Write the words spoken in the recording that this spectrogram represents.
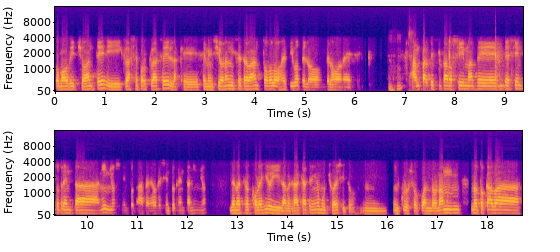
como he dicho antes, y clase por clase, en las que se mencionan y se trabajan todos los objetivos de los, de los ODS. Han participado, sí, más de, de 130 niños, alrededor de 130 niños de nuestros colegios y la verdad que ha tenido mucho éxito. Mm, incluso cuando no, no tocaba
